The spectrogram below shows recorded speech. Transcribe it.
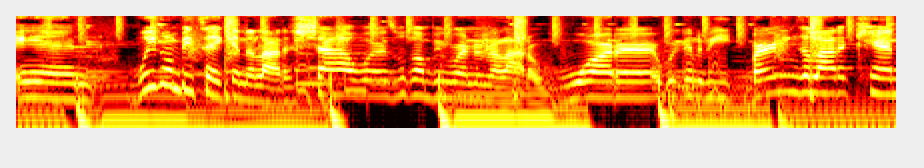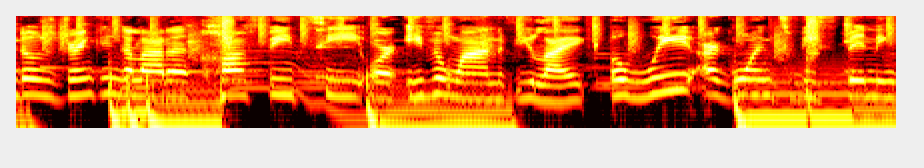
And we're gonna be taking a lot of showers, we're gonna be running a lot of water, we're gonna be burning a lot of candles, drinking a lot of coffee, tea, or even wine if you like. But we are going to be spending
